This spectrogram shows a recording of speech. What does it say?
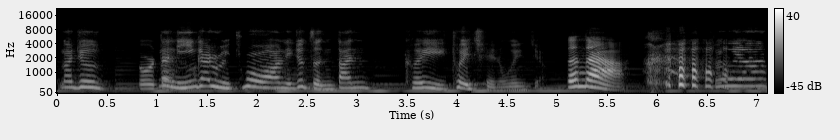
那就 DoorDash 那你应该 report 啊，你就整单可以退钱。我跟你讲，真的啊？对呀、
